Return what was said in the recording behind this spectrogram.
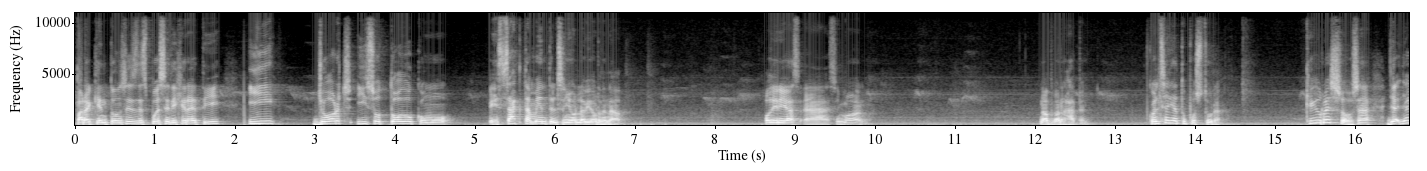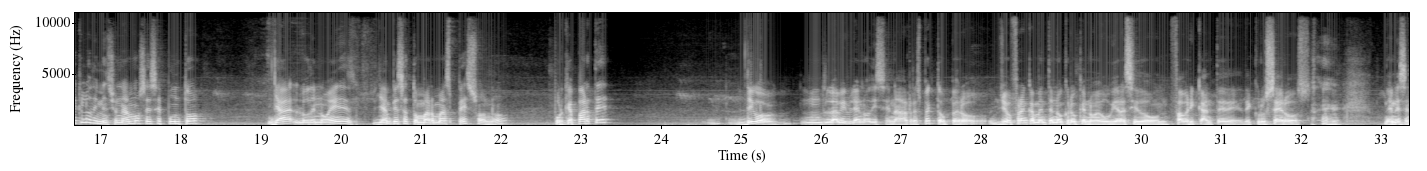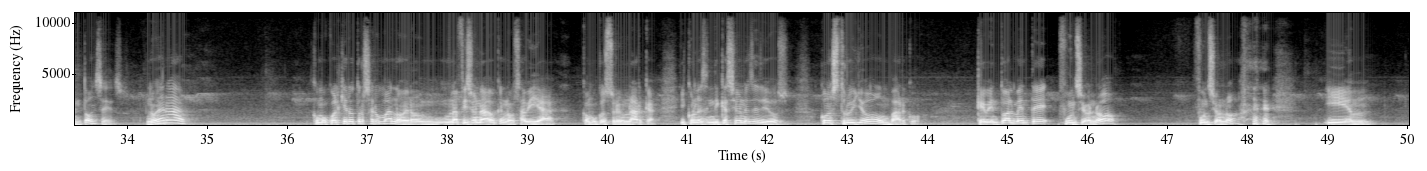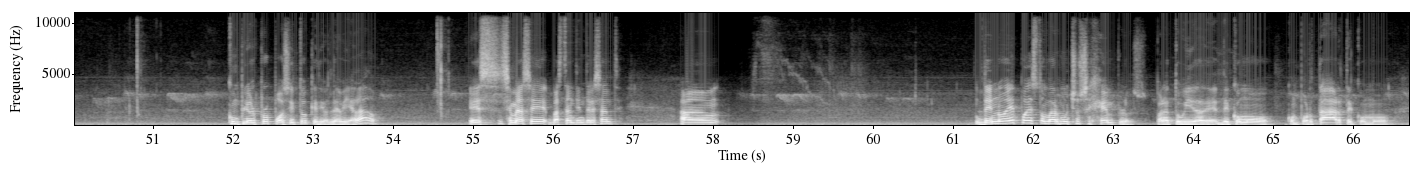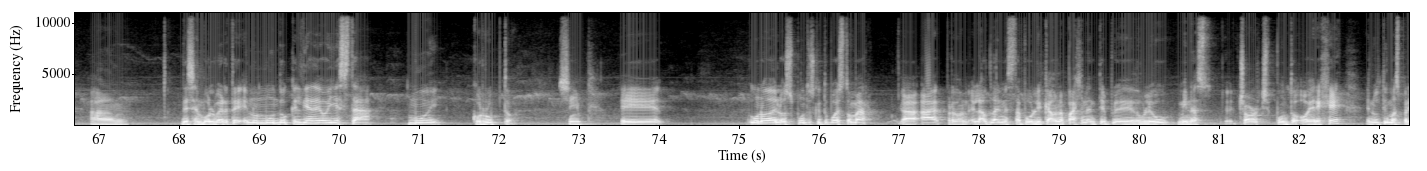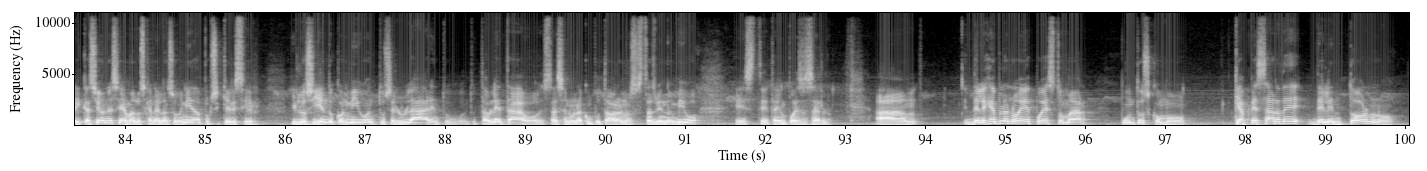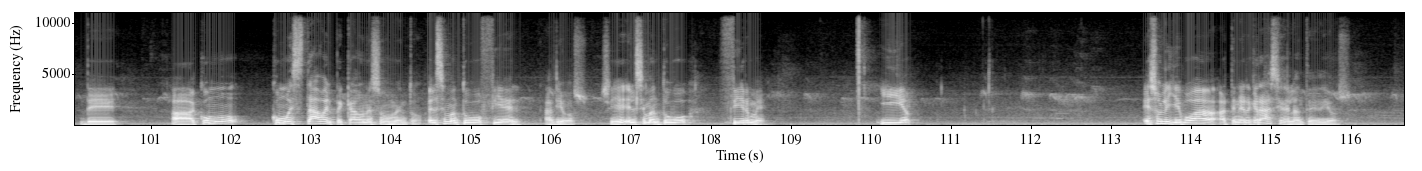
para que entonces después se dijera de ti y George hizo todo como exactamente el Señor le había ordenado. O dirías, ah, Simón, not gonna happen. ¿Cuál sería tu postura? Qué grueso, o sea, ya, que lo dimensionamos ese punto, ya lo de Noé ya empieza a tomar más peso, ¿no? Porque aparte, digo, la Biblia no dice nada al respecto, pero yo francamente no creo que Noé hubiera sido un fabricante de, cruceros en ese entonces. No era como cualquier otro ser humano, era un, aficionado que no sabía cómo construir un arca. Y con las indicaciones de Dios construyó un barco que eventualmente funcionó. Funcionó. y em, cumplió el propósito que Dios le había dado. Se me hace bastante interesante. de Noé puedes tomar muchos ejemplos para tu vida de, cómo comportarte, cómo desenvolverte en un mundo que el día de hoy está muy corrupto. ¿Sí? Eh, uno de los puntos que tú puedes tomar, ah, ah, perdón, el outline está publicado en la página en www.minaschurch.org. En últimas predicaciones se llama Los que anhelan su venida, por si quieres ir, irlo siguiendo conmigo en tu celular, en tu, en tu tableta o estás en una computadora, nos estás viendo en vivo, este, también puedes hacerlo. del ejemplo Noé puedes tomar puntos como que a pesar de, del entorno, de uh, cómo, cómo estaba el pecado en ese momento, él se mantuvo fiel a Dios, ¿sí? él se mantuvo firme. Y eso le llevó a, tener gracia delante de Dios.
